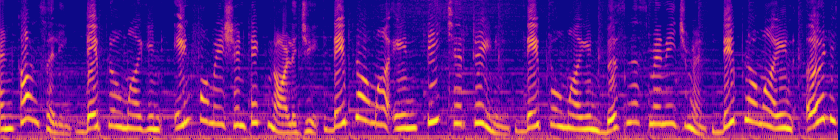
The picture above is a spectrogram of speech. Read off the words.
and counselling diploma in information technology diploma in teacher training diploma in business management diploma in early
